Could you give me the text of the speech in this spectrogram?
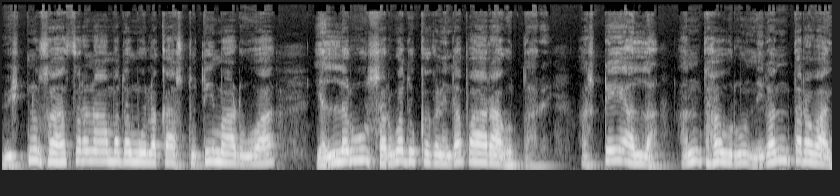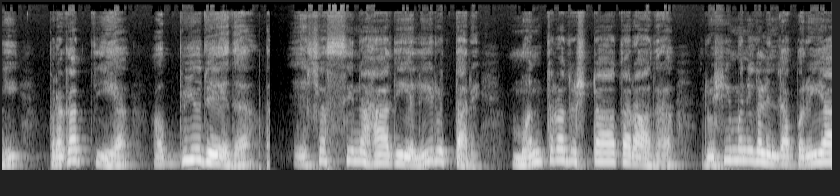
ವಿಷ್ಣು ಸಹಸ್ರನಾಮದ ಮೂಲಕ ಸ್ತುತಿ ಮಾಡುವ ಎಲ್ಲರೂ ಸರ್ವ ದುಃಖಗಳಿಂದ ಪಾರಾಗುತ್ತಾರೆ. ಅಷ್ಟೇ ಅಲ್ಲ ಅಂತಹವರು ನಿರಂತರವಾಗಿ ಪ್ರಗತಿಯ ಅಭ್ಯುದಯದ ಯಶಸ್ಸಿನ ಹಾದಿಯಲ್ಲಿ ಇರುತ್ತಾರೆ. ಮಂತ್ರದೃಷ್ಟಾತರಾದ ಋಷಿಮುನಿಗಳಿಂದ ಪರ್ಯಾ,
